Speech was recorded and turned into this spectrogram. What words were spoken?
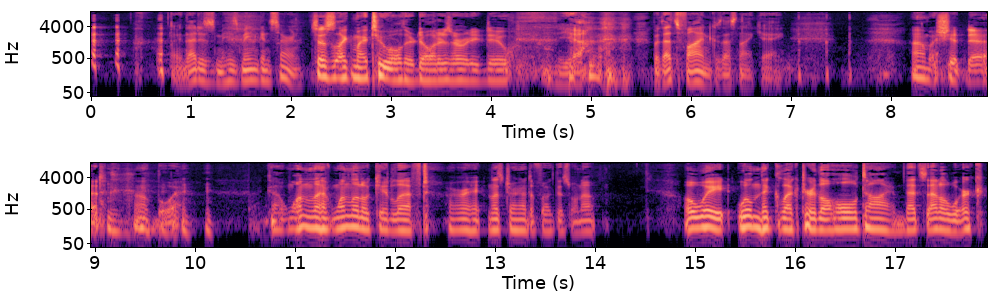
I mean, that is his main concern. Just like my two older daughters already do. Yeah. but that's fine because that's not gay. I'm a shit dad. Oh boy. Got one left, one little kid left. All right, let's try not to fuck this one up. Oh wait, we'll neglect her the whole time. That's that'll work.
